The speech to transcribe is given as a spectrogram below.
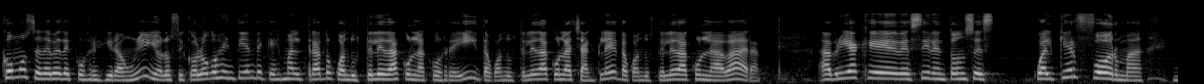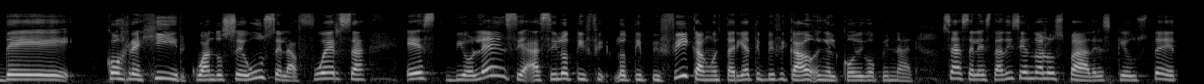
¿Cómo se debe de corregir a un niño? Los psicólogos entienden que es maltrato cuando usted le da con la correíta, cuando usted le da con la chancleta, cuando usted le da con la vara. Habría que decir entonces cualquier forma de corregir cuando se use la fuerza es violencia, así lo, lo, tipifican o estaría tipificado en el Código Penal. O sea, se le está diciendo a los padres que usted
